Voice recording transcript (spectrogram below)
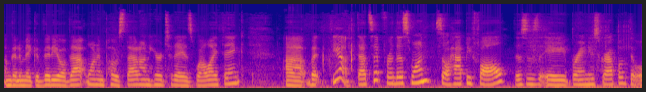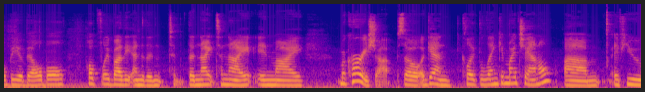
I'm going to make a video of that one and post that on here today as well, I think. Uh, but yeah, that's it for this one. So happy fall. This is a brand new scrapbook that will be available hopefully by the end of the, the night tonight in my Mercari shop. So again, click the link in my channel. Um, if you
